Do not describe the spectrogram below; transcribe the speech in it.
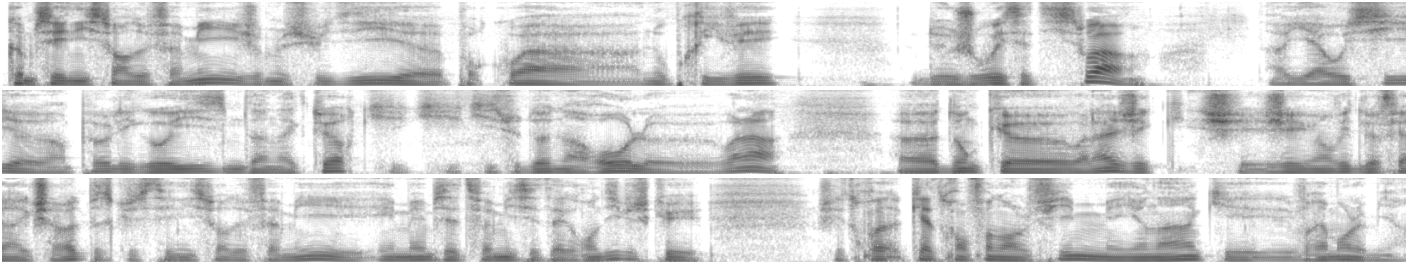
comme c'est une histoire de famille, je me suis dit euh, pourquoi nous priver de jouer cette histoire? Euh, Il y a aussi euh, un peu l'égoïsme d'un acteur qui, qui, qui se donne un rôle, euh, voilà. Euh, donc euh, voilà, j'ai eu envie de le faire avec Charlotte parce que c'était une histoire de famille et, et même cette famille s'est agrandie puisque j'ai trois, quatre enfants dans le film, mais il y en a un qui est vraiment le mien.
